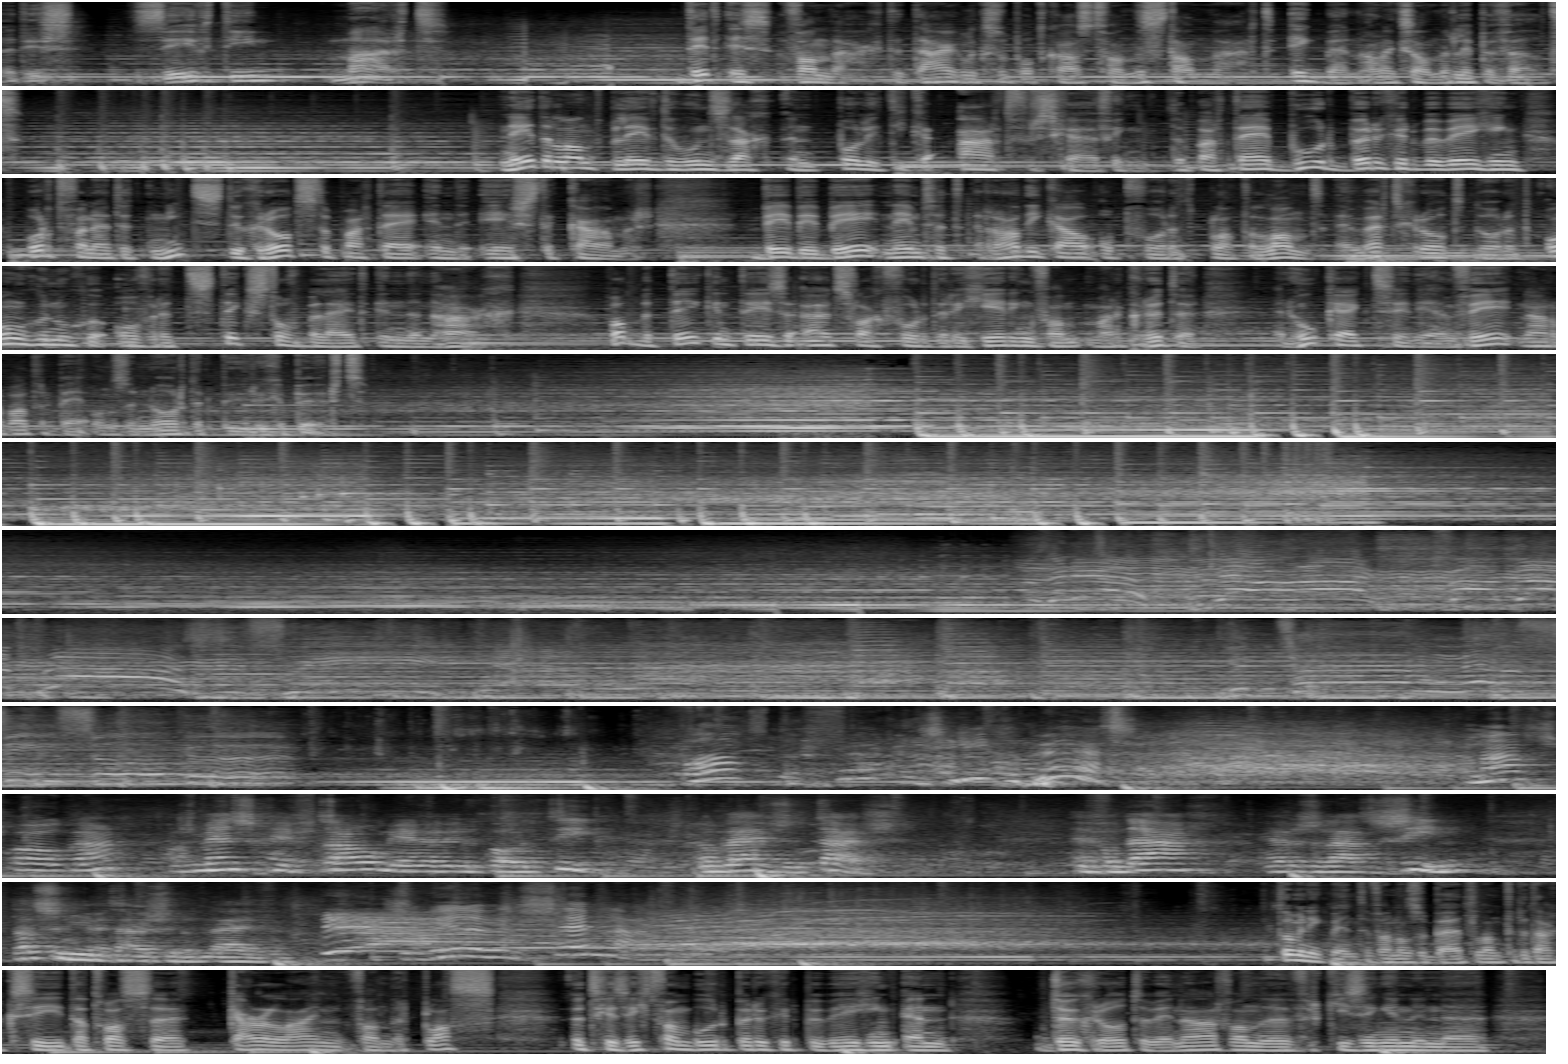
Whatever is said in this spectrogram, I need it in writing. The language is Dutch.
Het is 17 maart. Dit is vandaag de dagelijkse podcast van de Standaard. Ik ben Alexander Lippenveld. Nederland beleefde woensdag een politieke aardverschuiving. De partij Boer-Burgerbeweging wordt vanuit het niets de grootste partij in de Eerste Kamer. BBB neemt het radicaal op voor het platteland en werd groot door het ongenoegen over het stikstofbeleid in Den Haag. Wat betekent deze uitslag voor de regering van Mark Rutte? En hoe kijkt CD&V naar wat er bij onze noorderburen gebeurt? Politiek, dan blijven ze thuis. En vandaag hebben ze laten zien dat ze niet meer thuis willen blijven. Ze willen hun stem laten Dominique Mente van onze buitenlandredactie. Dat was uh, Caroline van der Plas, het gezicht van Boerburgerbeweging en de grote winnaar van de verkiezingen in uh,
